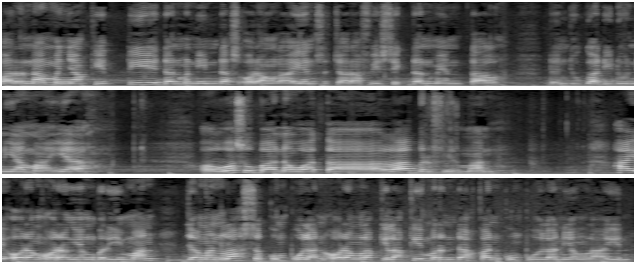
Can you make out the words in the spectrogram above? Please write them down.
karena menyakiti dan menindas orang lain secara fisik dan mental dan juga di dunia maya. Allah Subhanahu wa taala berfirman, "Hai orang-orang yang beriman, janganlah sekumpulan orang laki-laki merendahkan kumpulan yang lain."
